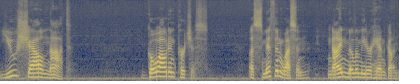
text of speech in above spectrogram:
You shall not go out and purchase a Smith & Wesson 9 millimeter handgun,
